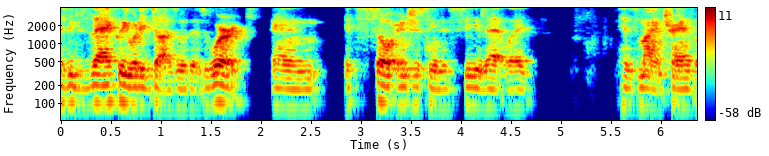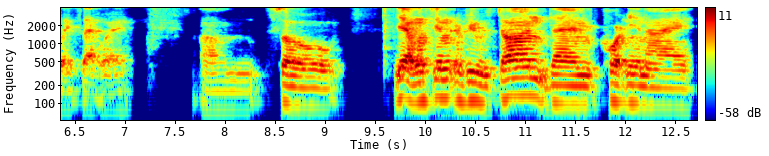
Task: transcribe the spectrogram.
is exactly what he does with his work. And it's so interesting to see that like his mind translates that way. Um, so yeah, once the interview was done, then Courtney and I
